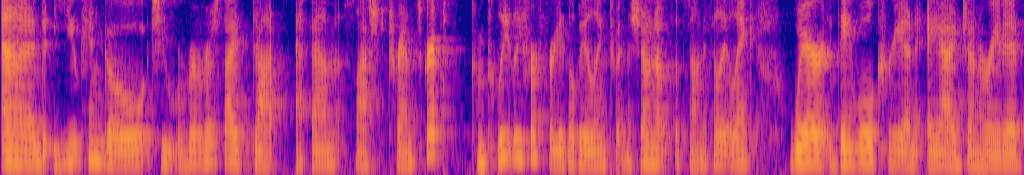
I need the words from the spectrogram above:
And you can go to riverside.fm slash transcript completely for free. There'll be a link to it in the show notes. It's not an affiliate link where they will create an AI generated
